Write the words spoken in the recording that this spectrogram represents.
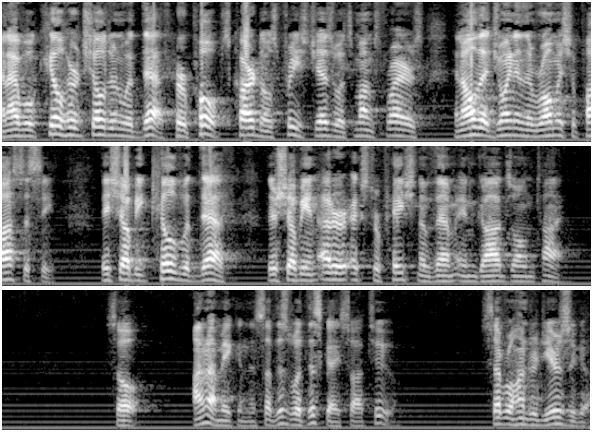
and I will kill her children with death, her popes, cardinals, priests, Jesuits, monks, friars, and all that join in the Romish apostasy. They shall be killed with death. There shall be an utter extirpation of them in God's own time. So, I'm not making this up. This is what this guy saw too, several hundred years ago.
